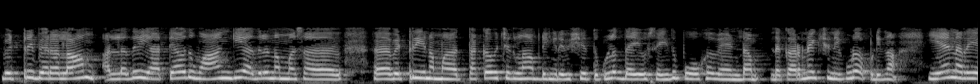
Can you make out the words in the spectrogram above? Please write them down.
வெற்றி பெறலாம் அல்லது யார்ட்டையாவது வாங்கி அதில் நம்ம ச வெற்றியை நம்ம தக்க வச்சுக்கலாம் அப்படிங்கிற விஷயத்துக்குள்ளே தயவு செய்து போக வேண்டாம். இந்த கருணேக்ஷனி கூட அப்படிதான். ஏன் நிறைய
